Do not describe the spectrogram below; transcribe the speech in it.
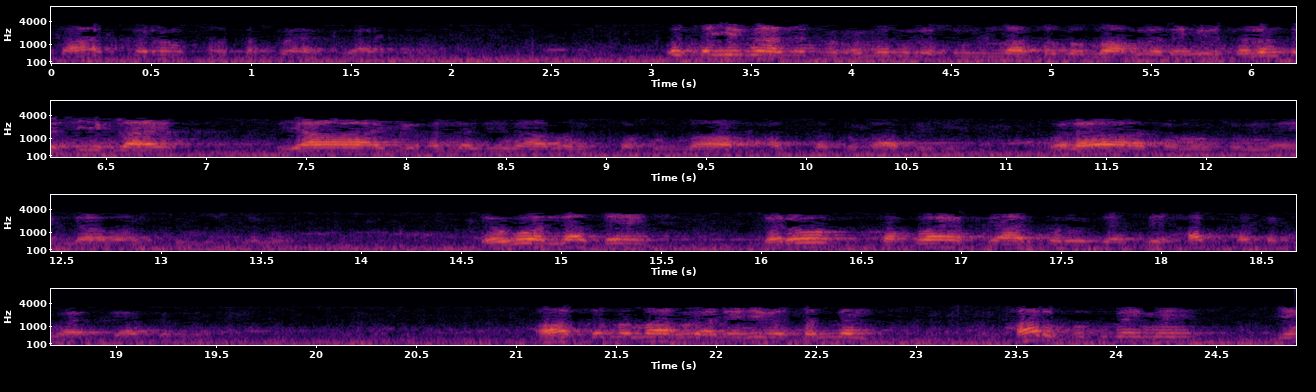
اطاعت کرو اور اختیار کرو۔ تو سیدنا حضرت محمد رسول اللہ صلی اللہ علیہ وسلم تشریف لائے۔ یا ایوہ الذین آمنوا اتقوا اللہ حق تقاته ولا تموتن الا وانتم مسلمون۔ لوگوں، اللہ سے کرو تقوی اختیار کرو، جیسے حق کا تقوی اختیار کرو۔ آپ صلی اللہ علیہ وسلم ہر خطبے میں یہ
